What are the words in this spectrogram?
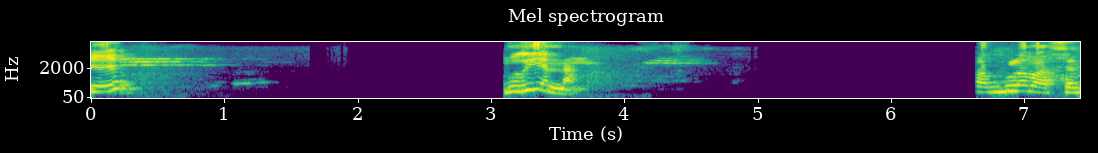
কে? বুঝিয়েন না। সবগুলা বাসেন।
